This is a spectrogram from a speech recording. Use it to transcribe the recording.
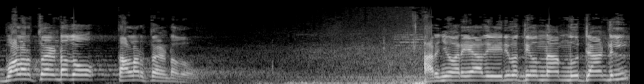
വളർത്തേണ്ടതോ തളർത്തേണ്ടതോ. അറിഞ്ഞോ അറിയാതെ ഇരുപത്തിയൊന്നാം നൂറ്റാണ്ടിൽ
